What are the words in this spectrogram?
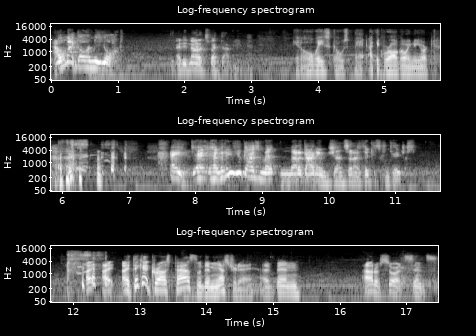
How am I going to New York? I did not expect that. It always goes bad. I think we're all going to New York. Hey, hey, have any of you guys met met a guy named Jensen? I think he's contagious. I, I, I think I crossed paths with him yesterday. I've been out of sorts since.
